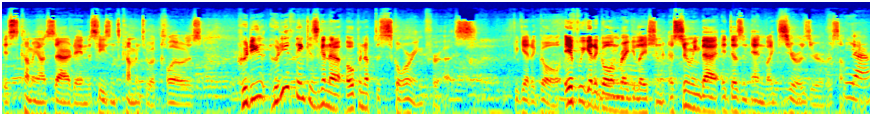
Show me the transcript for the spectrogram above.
is coming on Saturday, and the season's coming to a close, who do you who do you think is gonna open up the scoring for us? If we get a goal, if we get a goal in regulation, assuming that it doesn't end like 0-0 or something. Yeah.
